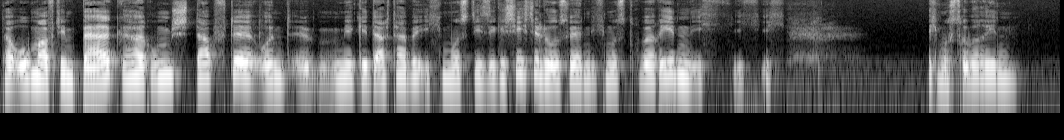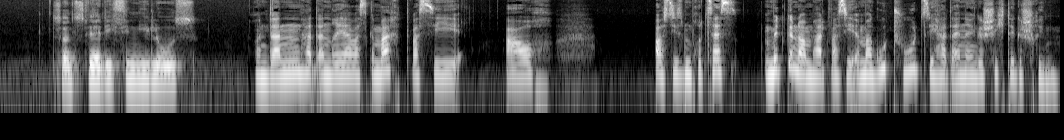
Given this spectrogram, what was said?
da oben auf dem Berg herumstapfte und äh, mir gedacht habe, ich muss diese Geschichte loswerden, ich muss drüber reden, ich, ich, ich, ich muss drüber reden. Sonst werde ich sie nie los. Und dann hat Andrea was gemacht, was sie auch aus diesem Prozess mitgenommen hat, was ihr immer gut tut. Sie hat eine Geschichte geschrieben.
